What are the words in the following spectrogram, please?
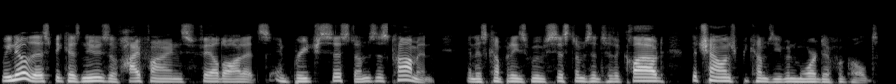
We know this because news of high fines, failed audits, and breached systems is common, and as companies move systems into the cloud, the challenge becomes even more difficult.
